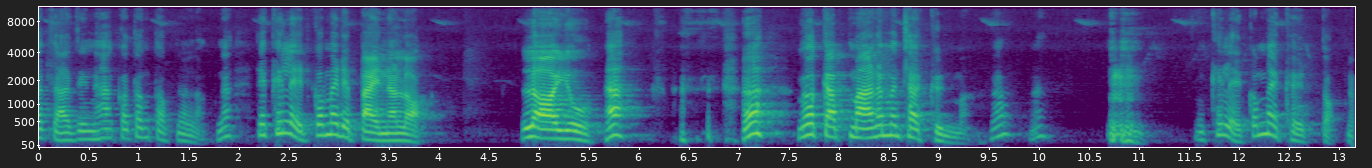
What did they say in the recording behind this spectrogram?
รักษาสินห้าก็ต้องตกนรกนะแต่กิเลสก็ไม่ได้ไปนรกรออยู่ฮะฮะเมื่อกลับมานะมันจะขึ้นมาฮะฮะกิเลสก็ไม่เคยตกน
